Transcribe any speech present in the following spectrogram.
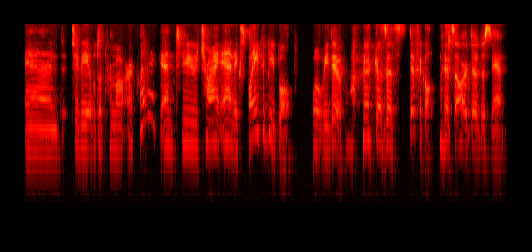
and to be able to promote our clinic and to try and explain to people what we do because it's difficult it's hard to understand.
